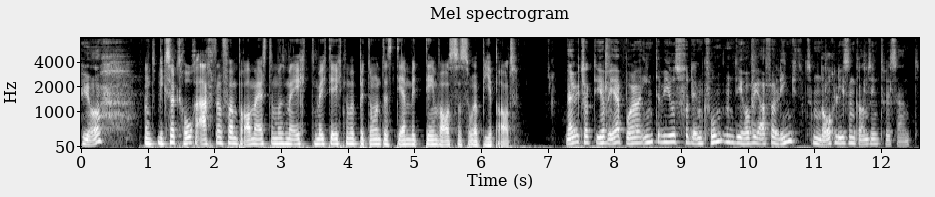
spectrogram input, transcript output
Ja, Und wie gesagt, Hochachtung vor dem Braumeister muss man echt, möchte ich echt nochmal betonen, dass der mit dem Wasser so ein Bier braut. Nein, wie gesagt, ich habe eh ein paar Interviews von dem gefunden, die habe ich auch verlinkt zum Nachlesen, ganz interessant.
